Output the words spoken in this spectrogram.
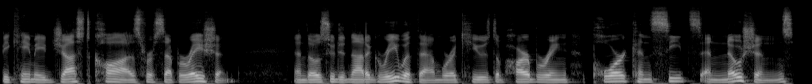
became a just cause for separation, and those who did not agree with them were accused of harboring poor conceits and notions,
